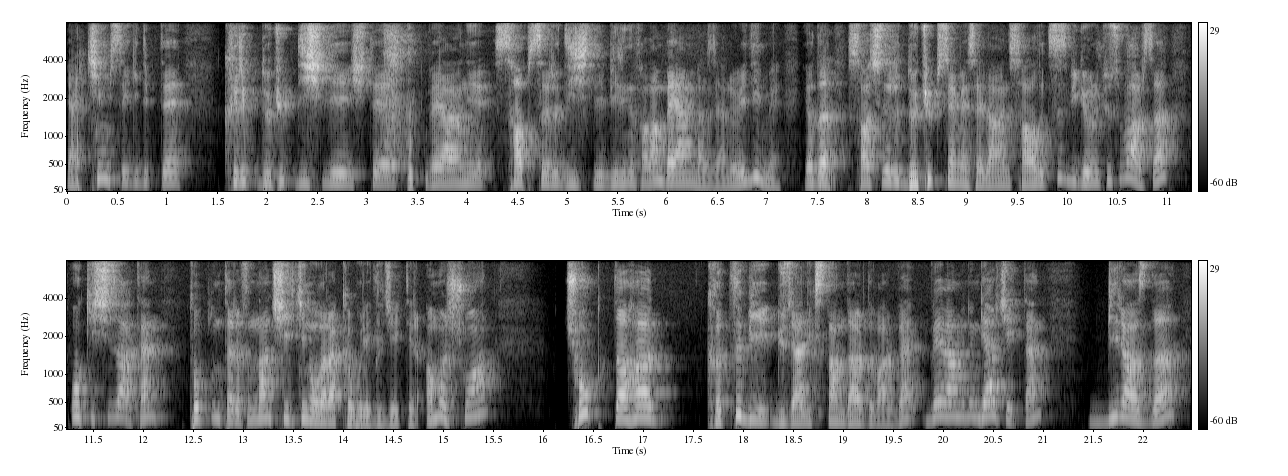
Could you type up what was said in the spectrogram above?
Yani kimse gidip de kırık dökük dişli işte veya hani sapsarı dişli birini falan beğenmez yani öyle değil mi? Ya da saçları dökükse mesela hani sağlıksız bir görüntüsü varsa o kişi zaten toplum tarafından çirkin olarak kabul edilecektir. Ama şu an çok daha katı bir güzellik standardı var ve, ve ben bunun gerçekten biraz da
